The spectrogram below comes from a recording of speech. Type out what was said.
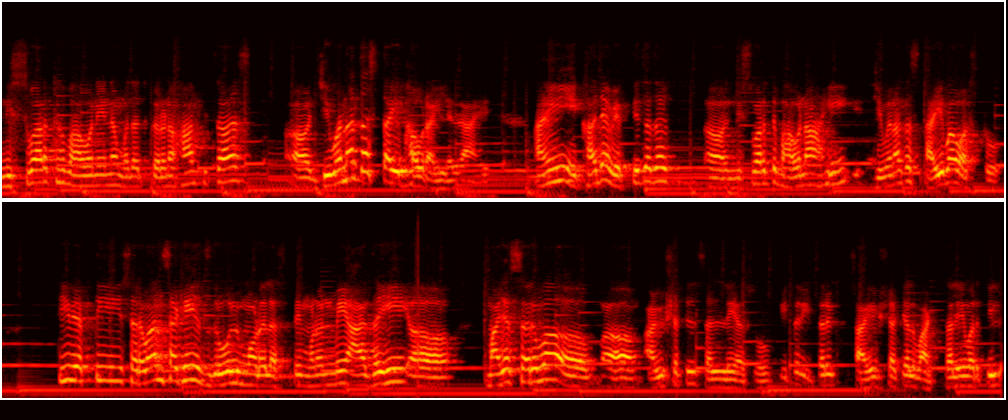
निस्वार्थ भावनेनं मदत करणं हा तिचा जीवनाचा स्थायी भाव राहिलेला आहे. आणि एखाद्या व्यक्तीचा जर निस्वार्थ भावना ही जीवनाचा स्थायी भाव असतो ती व्यक्ती सर्वांसाठी रोल मॉडेल असते. म्हणून मी आजही माझ्या सर्व आयुष्यातील सल्ले असो इतर इतर आयुष्यातील वाटचालीवरतील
